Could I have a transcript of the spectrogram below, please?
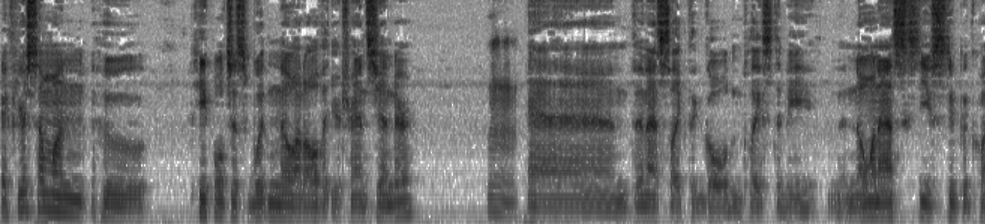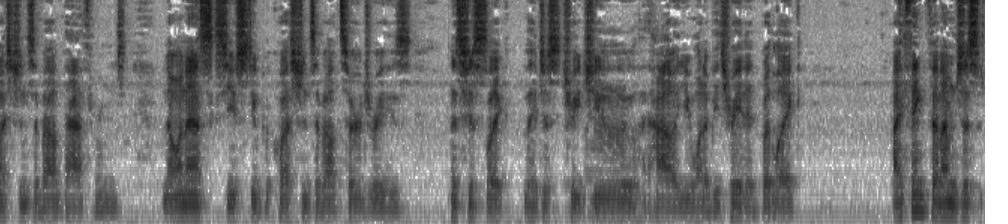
if you're someone who people just wouldn't know at all that you're transgender, hmm and then that's like the golden place to be. No one asks you stupid questions about bathrooms. No one asks you stupid questions about surgeries. It's just like they just treat you how you want to be treated. But like, I think that I'm just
